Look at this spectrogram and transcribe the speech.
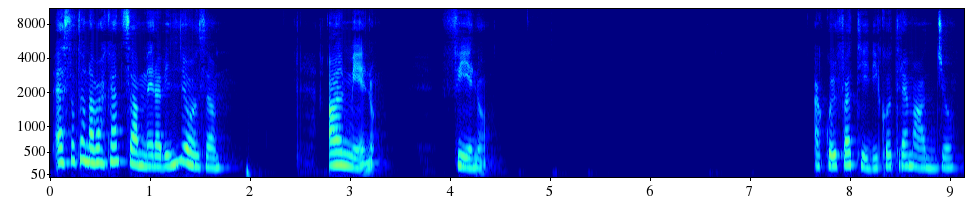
È stata una vacanza meravigliosa, almeno fino a quel fatidico 3 maggio.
